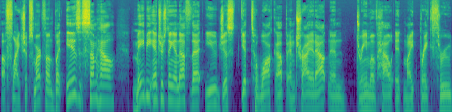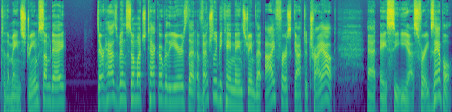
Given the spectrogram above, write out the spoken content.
a flagship smartphone, but is somehow maybe interesting enough that you just get to walk up and try it out and dream of how it might break through to the mainstream someday. There has been so much tech over the years that eventually became mainstream that I first got to try out at a CES. For example,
